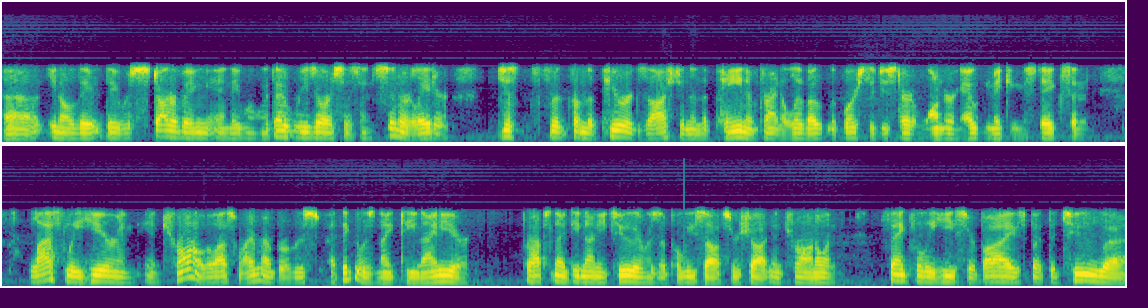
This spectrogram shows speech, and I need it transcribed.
uh, you know they they were starving and they were without resources. And sooner or later, just from the pure exhaustion and the pain of trying to live out in the bush, they just started wandering out and making mistakes. And lastly, here in in Toronto, the last one I remember was I think it was 1990 or perhaps 1992. There was a police officer shot in Toronto, and thankfully he survived. But the two uh,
